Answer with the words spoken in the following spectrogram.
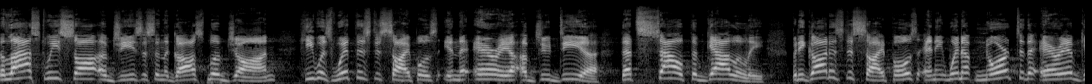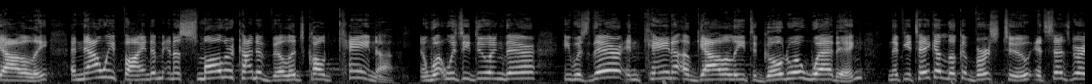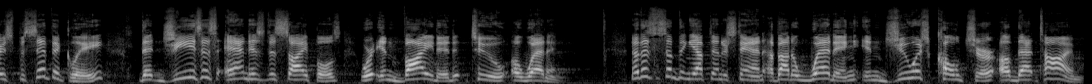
The last we saw of Jesus in the Gospel of John, he was with his disciples in the area of Judea, that's south of Galilee. But he got his disciples and he went up north to the area of Galilee, and now we find him in a smaller kind of village called Cana. And what was he doing there? He was there in Cana of Galilee to go to a wedding. And if you take a look at verse 2, it says very specifically that Jesus and his disciples were invited to a wedding. Now, this is something you have to understand about a wedding in Jewish culture of that time.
